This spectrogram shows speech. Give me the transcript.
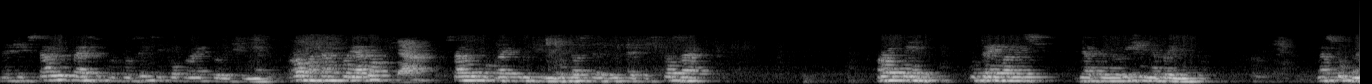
Значить, ставлю першу пропозицію по проекту рішення. Рома, там порядок? Да. Ставлю по проекту рішення. Будь ласка, визначайте. Хто за? Проти? Утримались? Дякую. Рішення прийнято. Наступне.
